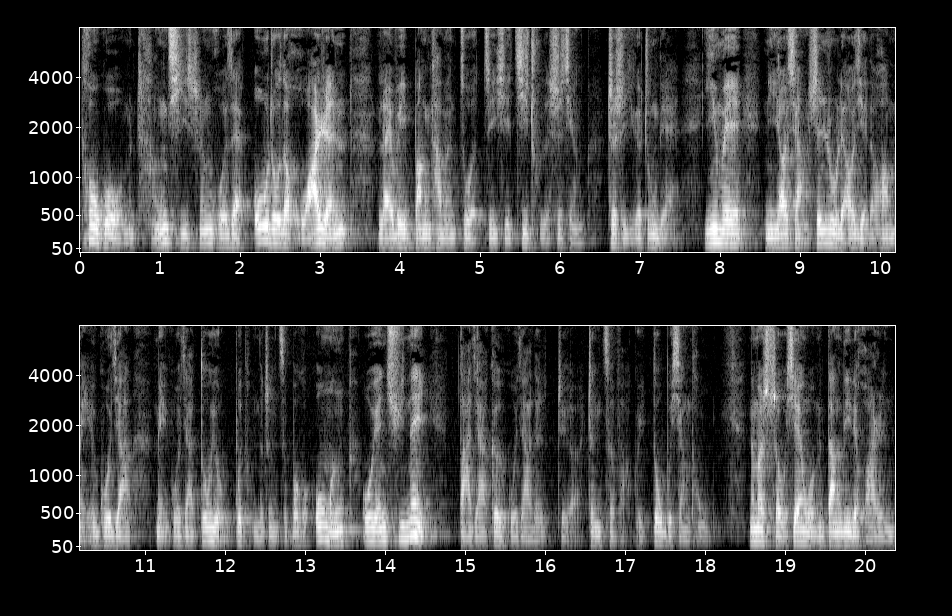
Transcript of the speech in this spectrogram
透过我们长期生活在欧洲的华人来为帮他们做这些基础的事情，这是一个重点。因为你要想深入了解的话，每个国家每个国家都有不同的政策，包括欧盟、欧元区内，大家各个国家的这个政策法规都不相同。那么，首先我们当地的华人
